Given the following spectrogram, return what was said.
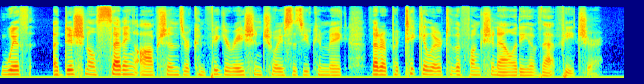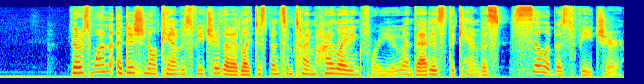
with additional setting options or configuration choices you can make that are particular to the functionality of that feature. There's one additional Canvas feature that I'd like to spend some time highlighting for you, and that is the Canvas syllabus feature.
